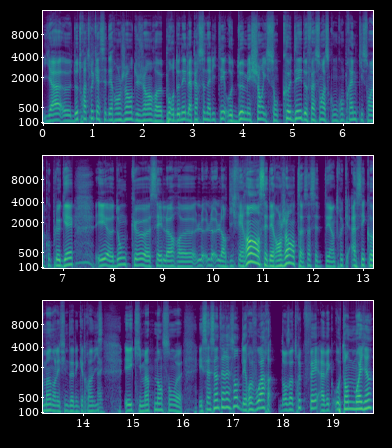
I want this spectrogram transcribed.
Il y a euh, deux trois trucs assez dérangeants du genre euh, pour donner de la personnalité aux deux méchants, ils sont codés de façon à ce qu'on comprenne qu'ils sont un couple gay et euh, donc que euh, c'est leur le- le- leur différence est dérangeante. Ça c'était un truc assez commun dans les films des années 90 Ouais. et qui maintenant sont et c'est assez intéressant de les revoir dans un truc fait avec autant de moyens.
